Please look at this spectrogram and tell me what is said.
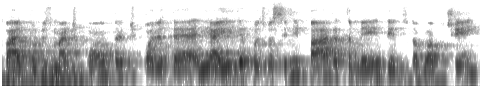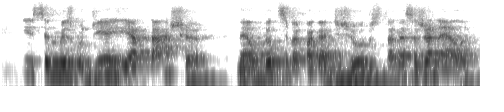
vai o smart contract, pode até, e aí depois você me paga também dentro da blockchain, e ser no mesmo dia, e a taxa, né, o quanto você vai pagar de juros, está nessa janela.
